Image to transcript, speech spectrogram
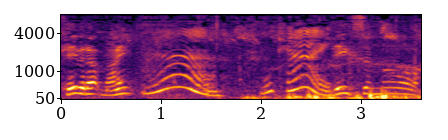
Keep it up, mate. Yeah. Okay. Dig some more.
